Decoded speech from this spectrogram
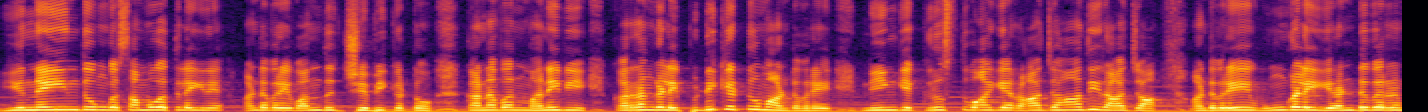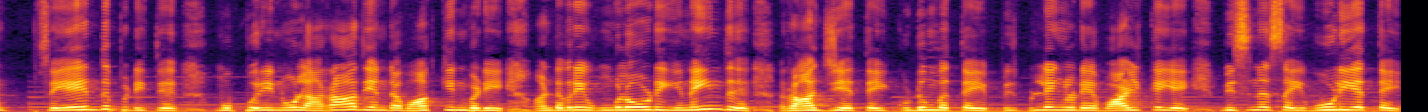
இணைந்து உங்க சமூகத்தில் இணை- ஆண்டவரே வந்து ஜெபிக்கட்டும். கணவன் மனைவி கரங்களை பிடிக்கட்டும் ஆண்டவரே. நீங்க கிறிஸ்துவாகிய ராஜாதி ராஜா ஆண்டவரே உங்கள் உங்களை இரண்டு பேரும் சேர்ந்து பிடித்து முப்புரி நூல் அறாது என்ற வாக்கின்படி ஆண்டவரே உங்களோடு இணைந்து ராஜ்யத்தை குடும்பத்தை பி- பிள்ளைங்களுடைய வாழ்க்கையை பிசினஸை ஊழியத்தை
